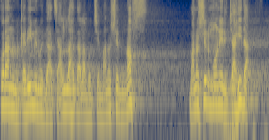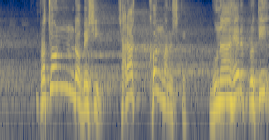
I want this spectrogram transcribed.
কোরআনুল করিমের মধ্যে আছে, আল্লাহ তালা বলছে, মানুষের নফস, মানুষের মনের চাহিদা প্রচণ্ড বেশি, সারাক্ষণ মানুষকে গুনাহের প্রতি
